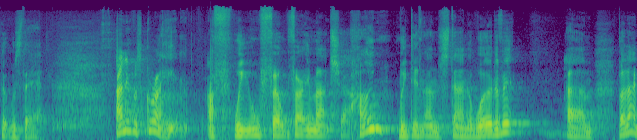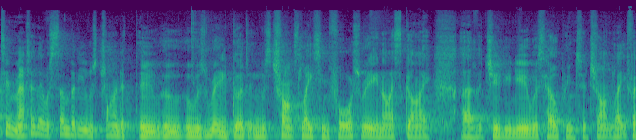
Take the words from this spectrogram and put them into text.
that was there. And it was great. we all felt very much at home. We didn't understand a word of it. Um, but that didn't matter. There was somebody who was trying to, who, who, who was really good, who was translating for us, really nice guy uh, that Judy knew was helping to translate for.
